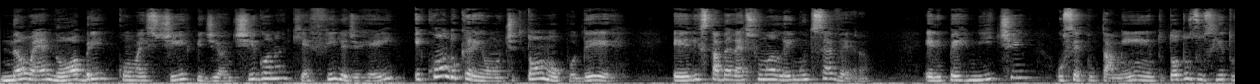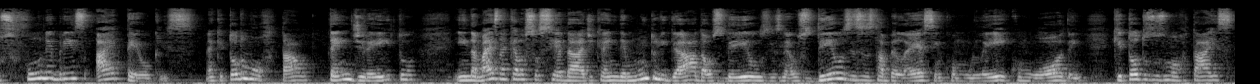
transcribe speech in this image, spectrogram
não é nobre como a estirpe de Antígona, que é filha de rei. E quando Creonte toma o poder, ele estabelece uma lei muito severa. Ele permite o sepultamento, todos os ritos fúnebres a Eteocles, né, que todo mortal tem direito, ainda mais naquela sociedade que ainda é muito ligada aos deuses, né, os deuses estabelecem como lei, como ordem, que todos os mortais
